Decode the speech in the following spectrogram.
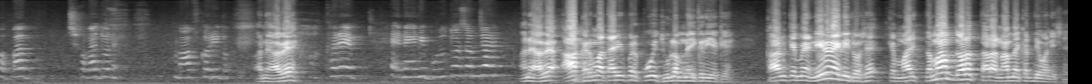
પપ્પા છવા દો ને. માફ કરી દો. અને હવે ખરે એને એની ભૂલ તો સમજાણ અને હવે આ ઘરમાં તારી ઉપર કોઈ જુલમ નહીં કરી શકે. કારણ કે મેં નિર્ણય લીધો છે કે મારી તમામ દોલત તારા નામે કરી દેવાની છે.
